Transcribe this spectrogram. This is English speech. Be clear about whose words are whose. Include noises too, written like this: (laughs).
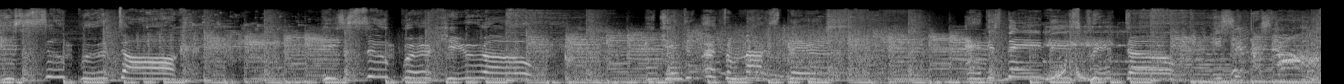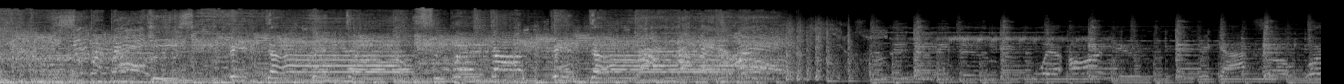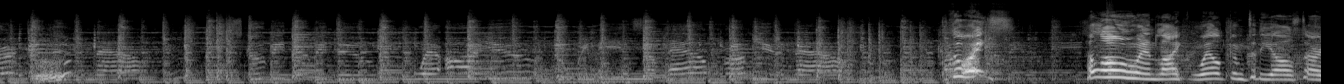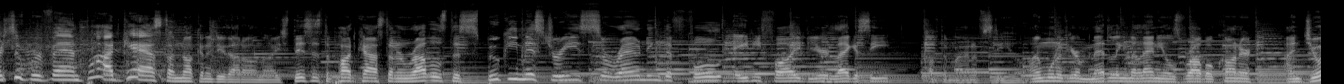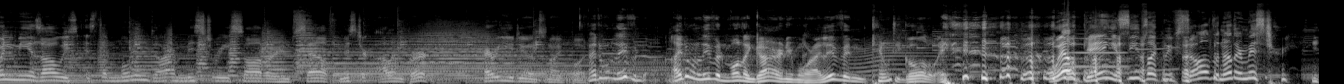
Speaker 1: He's a super dog He's a superhero. He came to Earth from outer space.
Speaker 2: Hello and like welcome to the All Star Superfan podcast. I'm not going to do that all night. This is the podcast that unravels the spooky mysteries surrounding the full 85 year legacy of the Man of Steel. I'm one of your meddling millennials, Rob O'Connor, and joining me as always is the Mullingar mystery solver himself, Mr. Alan Burke. How are you doing tonight, bud?
Speaker 3: I don't live in I don't live in Mullingar anymore. I live in County Galway. (laughs)
Speaker 2: well, gang, it seems like we've solved another mystery. (laughs)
